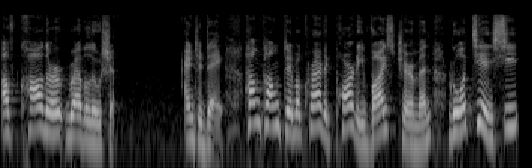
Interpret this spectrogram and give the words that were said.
of color revolution. And today, Hong Kong Democratic Party Vice Chairman Luo Jianxi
